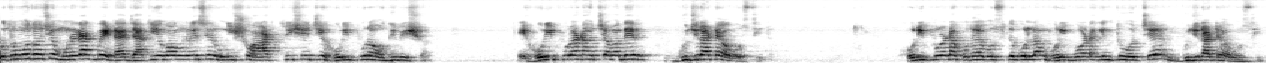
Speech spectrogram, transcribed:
প্রথমত হচ্ছে মনে রাখবে এটা জাতীয় কংগ্রেসের উনিশশো আটত্রিশের যে হরিপুরা অধিবেশন, এই হরিপুরাটা হচ্ছে আমাদের গুজরাটে অবস্থিত। হরিপুরাটা কোথায় অবস্থিত বললাম? হরিপুরাটা কিন্তু হচ্ছে গুজরাটে অবস্থিত।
